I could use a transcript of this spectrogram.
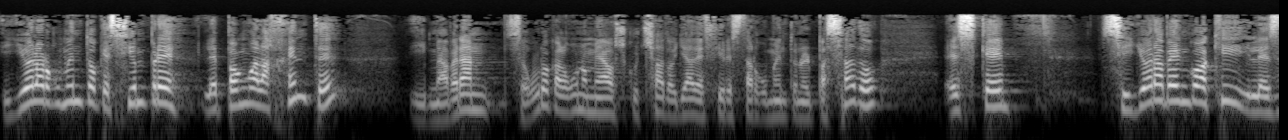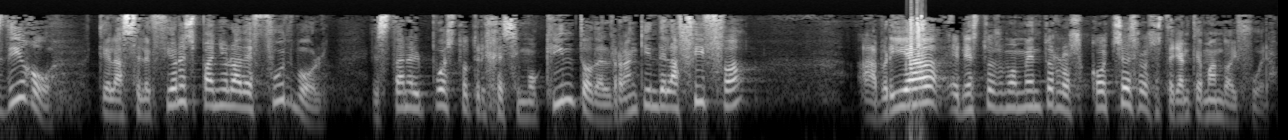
Y yo el argumento que siempre le pongo a la gente, y me habrán, seguro que alguno me ha escuchado ya decir este argumento en el pasado, es que si yo ahora vengo aquí y les digo que la selección española de fútbol está en el puesto 35 del ranking de la FIFA, habría en estos momentos los coches los estarían quemando ahí fuera.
